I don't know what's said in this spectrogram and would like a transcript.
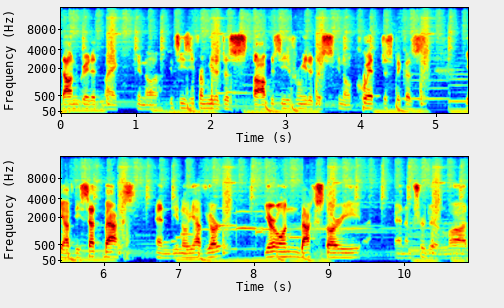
downgraded mic. You know, it's easy for me to just stop. It's easy for me to just, you know, quit just because you have these setbacks and, you know, you have your your own backstory and I'm sure there are a lot.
